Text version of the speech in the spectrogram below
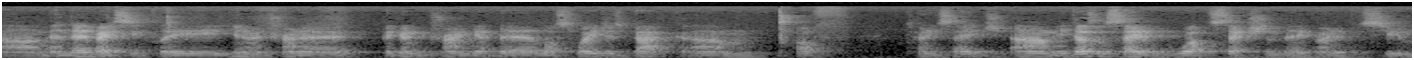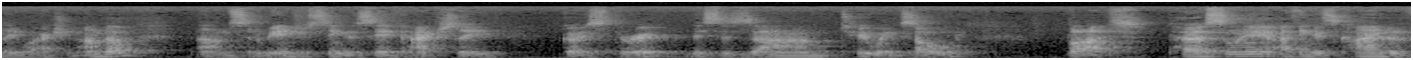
um, and they're basically, you know, trying to they're going to try and get their lost wages back um, off Tony Sage. Um, it doesn't say what section they're going to pursue legal action under, um, so it'll be interesting to see if it actually goes through. This is um, two weeks old, but personally, I think it's kind of,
